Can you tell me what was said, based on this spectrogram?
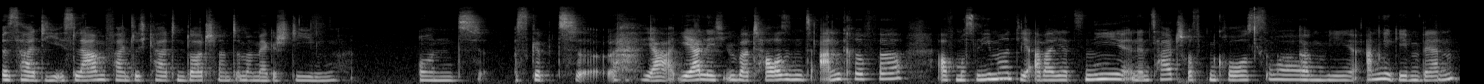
ist halt die Islamfeindlichkeit in Deutschland immer mehr gestiegen. Und es gibt äh, ja jährlich über 1000 Angriffe auf Muslime, die aber jetzt nie in den Zeitschriften groß wow. irgendwie angegeben werden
